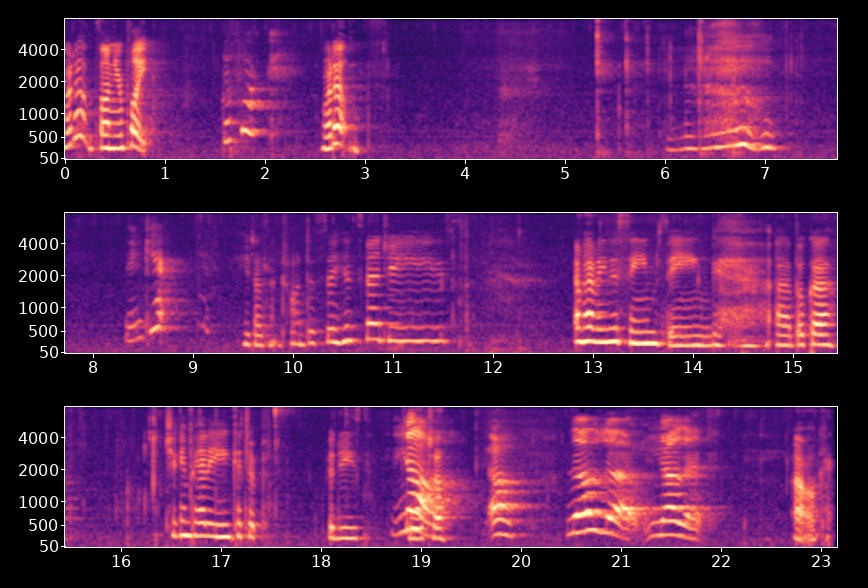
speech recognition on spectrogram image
What else on your plate? the fork. What else? Thank you. He doesn't want to say his veggies. I'm having the same thing. Uh, Boca chicken patty, ketchup, veggies. No. water. Oh, no, no, no, that's, Oh, okay.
